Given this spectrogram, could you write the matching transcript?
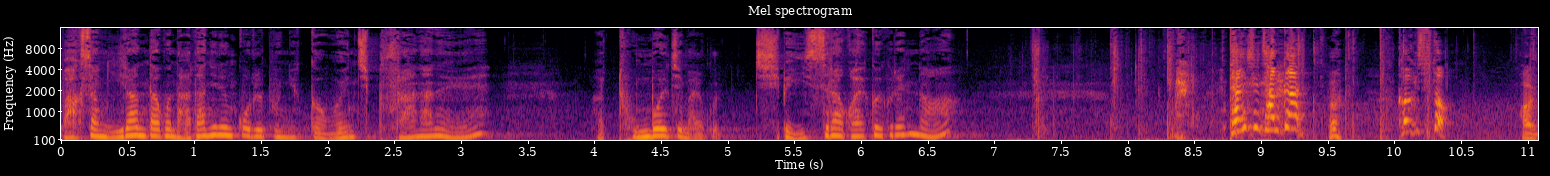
막상 일한다고 나다니는 꼴을 보니까 왠지 불안하네. 아, 돈 벌지 말고 집에 있으라고 할 걸 그랬나? 당신 잠깐! 거기 스톱! 아,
